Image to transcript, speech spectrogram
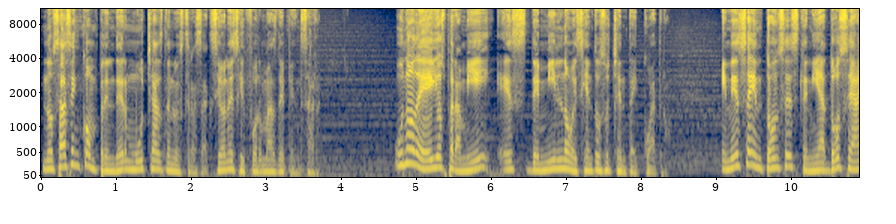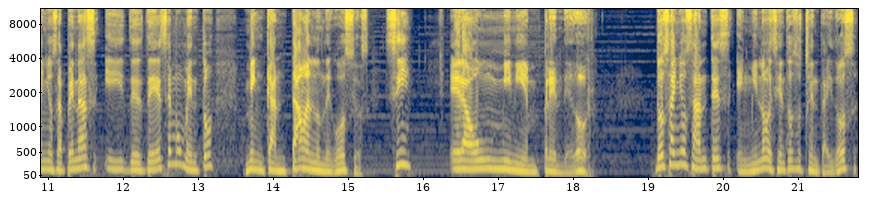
nos hacen comprender muchas de nuestras acciones y formas de pensar. Uno de ellos para mí es de 1984. En ese entonces tenía 12 años apenas y desde ese momento me encantaban los negocios. Sí, era un mini emprendedor. Dos años antes, en 1982,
